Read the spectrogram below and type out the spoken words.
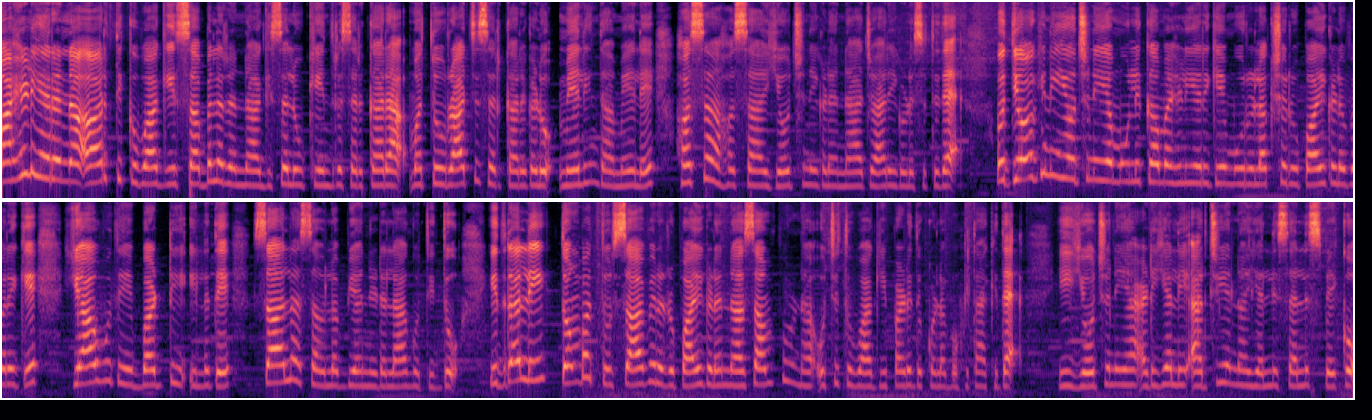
ಮಹಿಳೆಯರನ್ನ ಆರ್ಥಿಕವಾಗಿ ಸಬಲರನ್ನಾಗಿಸಲು ಕೇಂದ್ರ ಸರ್ಕಾರ ಮತ್ತು ರಾಜ್ಯ ಸರ್ಕಾರಗಳು ಮೇಲಿಂದ ಮೇಲೆ ಹೊಸ ಹೊಸ ಯೋಜನೆಗಳನ್ನು ಜಾರಿಗೊಳಿಸುತ್ತಿದೆ. ಉದ್ಯೋಗಿನಿ ಯೋಜನೆಯ ಮೂಲಕ ಮಹಿಳೆಯರಿಗೆ ಮೂರು ಲಕ್ಷ ರೂಪಾಯಿಗಳವರೆಗೆ ಯಾವುದೇ ಬಡ್ಡಿ ಇಲ್ಲದೆ ಸಾಲ ಸೌಲಭ್ಯ ನೀಡಲಾಗುತ್ತಿದ್ದು, ಇದರಲ್ಲಿ ತೊಂಬತ್ತು ಸಾವಿರ ರೂಪಾಯಿಗಳನ್ನು ಸಂಪೂರ್ಣ ಉಚಿತವಾಗಿ ಪಡೆದುಕೊಳ್ಳಬಹುದಾಗಿದೆ. ಈ ಯೋಜನೆಯ ಅಡಿಯಲ್ಲಿ ಅರ್ಜಿಯನ್ನು ಎಲ್ಲಿ ಸಲ್ಲಿಸಬೇಕು,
